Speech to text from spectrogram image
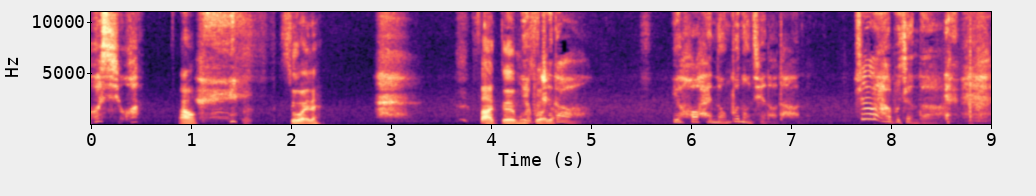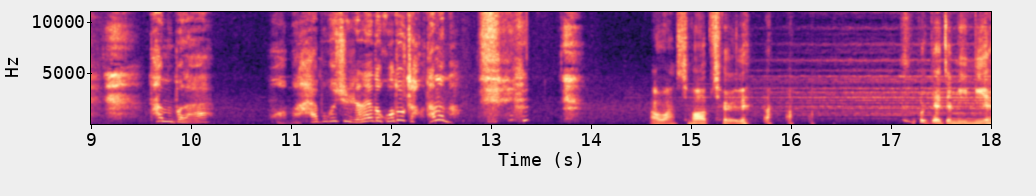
我喜欢， เอาสวยเลย ฝากเกินมึง 也 ส 不 วย 知 แล้ว 道以后还能不能见到他们。这还不简单？他们不来，我们还不会去人类的国度找他们吗？ เอาวะชอบเฉยเลย พวกแกจะมีเมีย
